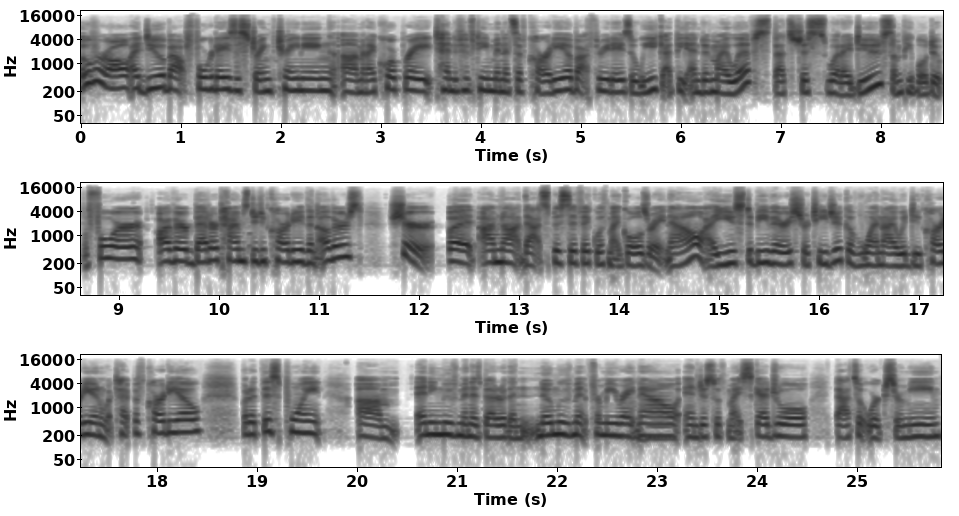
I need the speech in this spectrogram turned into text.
overall, I do about four days of strength training um, and I incorporate 10 to 15 minutes of cardio about three days a week at the end of my lifts. That's just what I do. Some people do it before. Are there better times to do cardio than others? Sure, but I'm not that specific with my goals right now. I used to be very strategic of when I would do cardio and what type of cardio, but at this point, um, any movement is better than no movement for me right mm-hmm. now. And just with my schedule, that's what works for me.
